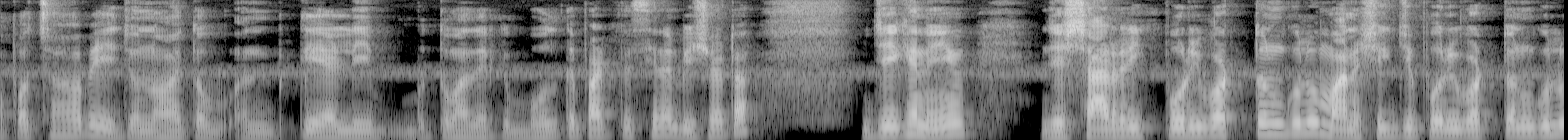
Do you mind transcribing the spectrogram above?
অপচয় হবে, এই জন্য হয়তো ক্লিয়ারলি তোমাদেরকে বলতে পারতেছি না বিষয়টা। যে এখানে যে শারীরিক পরিবর্তনগুলো, মানসিক যে পরিবর্তনগুলো,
